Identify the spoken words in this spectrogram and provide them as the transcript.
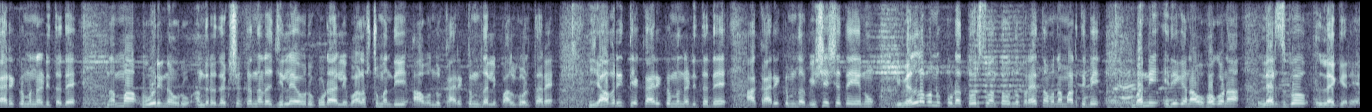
ಕಾರ್ಯಕ್ರಮ ನಡೀತದೆ. ನಮ್ಮ ಊರಿನವರು, ಅಂದರೆ ದಕ್ಷಿಣ ಕನ್ನಡ ಜಿಲ್ಲೆಯವರು ಕೂಡ ಅಲ್ಲಿ ಭಾಳಷ್ಟು ಮಂದಿ ಆ ಒಂದು ಕಾರ್ಯಕ್ರಮದಲ್ಲಿ ಪಾಲ್ಗೊಳ್ತಾರೆ. ಯಾವ ರೀತಿಯ ಕಾರ್ಯಕ್ರಮ ನಡೀತದೆ, ಆ ಕಾರ್ಯಕ್ರಮದ ವಿಶೇಷತೆ ಏನು, ಇವೆಲ್ಲವನ್ನು ಕೂಡ ತೋರಿಸುವಂಥ ಒಂದು ಪ್ರಯತ್ನವನ್ನು ಮಾಡ್ತೀವಿ. ಬನ್ನಿ, ಇದೀಗ ನಾವು ಹೋಗೋಣ. ಲೆಟ್ಸ್ ಗೋ ಲಗ್ಗೆರೆ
